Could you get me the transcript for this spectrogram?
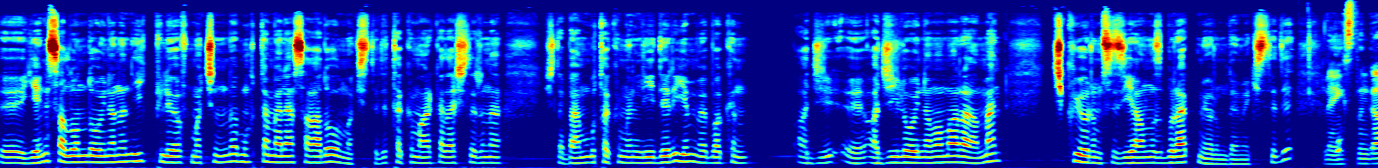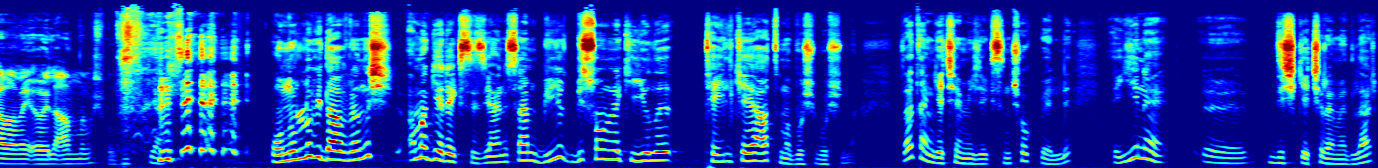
e, yeni salonda oynanan ilk playoff maçında muhtemelen sahada olmak istedi. Takım arkadaşlarına işte ben bu takımın lideriyim ve bakın acı e, acıyla oynamama rağmen çıkıyorum sizi yalnız bırakmıyorum demek istedi. Langston Galloway öyle anlamış mıdır? Yani onurlu bir davranış ama gereksiz. Yani sen bir, bir sonraki yılı tehlikeye atma boşu boşuna. Zaten geçemeyeceksin çok belli. E yine e, diş geçiremediler.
